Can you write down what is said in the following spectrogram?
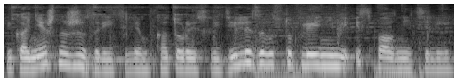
и, конечно же, зрителям, которые следили за выступлениями исполнителей.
